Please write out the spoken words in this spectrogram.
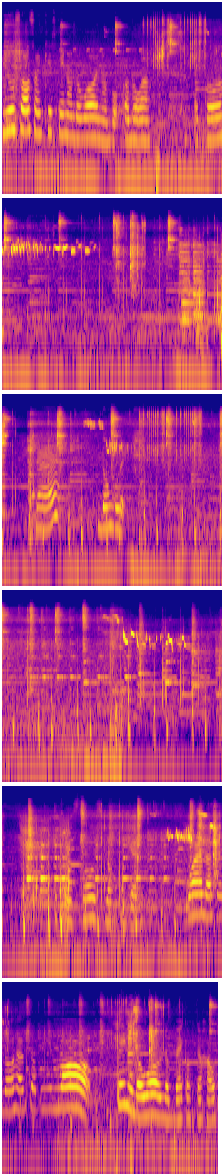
You saw some kids paint on the wall in a book. Ah. Let's go. There. Don't glitch. Paint in the wall in the back of the house.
